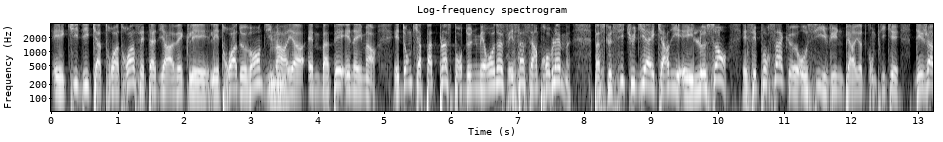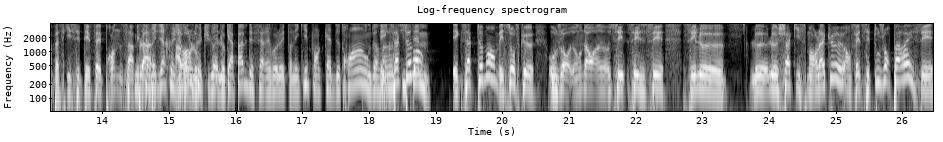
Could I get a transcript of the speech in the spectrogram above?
et qui dit 4-3-3, c'est-à-dire avec les, les trois devant, Di hmm. Maria, Mbappé et Neymar. Et donc il n'y a pas de place pour deux numéros 9 et ça c'est un problème parce que si tu dis à Icardi et il le sent et c'est pour ça que aussi il vit une période compliquée déjà parce qu'il s'était fait prendre sa Mais place. ça veut dire que Jérôme que tu dois être capable de faire évoluer ton équipe en 4-2-3-1 ou dans un autre système. Exactement, mais sauf que aujourd'hui, c'est c'est le le, chat qui se mord la queue. En fait, c'est toujours pareil. C'est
